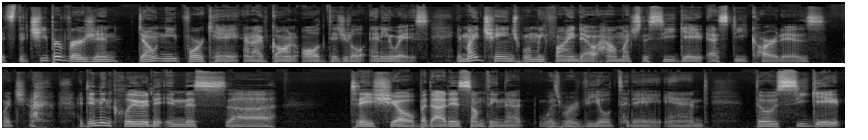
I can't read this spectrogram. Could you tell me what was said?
It's the cheaper version, don't need 4K, and I've gone all digital anyways. It might change when we find out how much the Seagate SD card is, which I didn't include in this uh, today's show, but that is something that was revealed today. And those Seagate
